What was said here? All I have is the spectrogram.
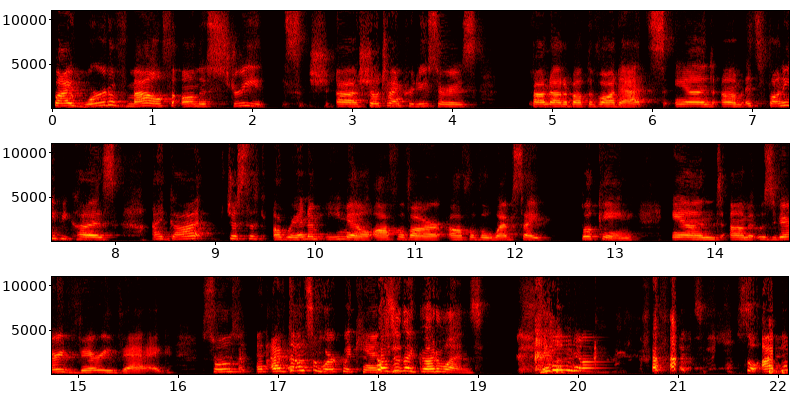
by word of mouth on the streets, uh, Showtime producers found out about the Vaudettes. And um, it's funny because I got just a, a random email off of our off of a website booking, and um, it was very very vague. So, was- and I've done some work with Candy. Those are the good ones. so I did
